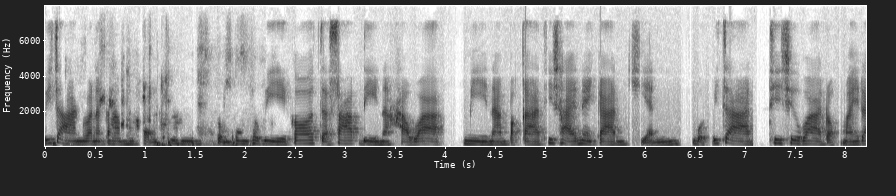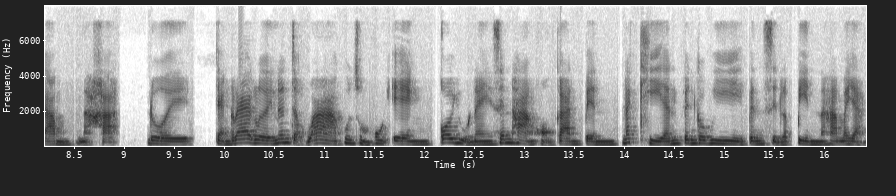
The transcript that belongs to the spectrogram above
วิจารณ์วรรณกรรมของคุณสมพงษ์ทวีก็จะทราบดีนะคะว่ามีนามปากกาที่ใช้ในการเขียนบทวิจารณ์ที่ชื่อว่าดอกไม้ดำนะคะ โดยอย่างแรกเลยเนื่องจากว่าคุณสมพงษ์เองก็อยู่ในเส้นทางของการเป็นนักเขียนเป็นกวี เป็นศิลปินนะคะมาอย่าง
